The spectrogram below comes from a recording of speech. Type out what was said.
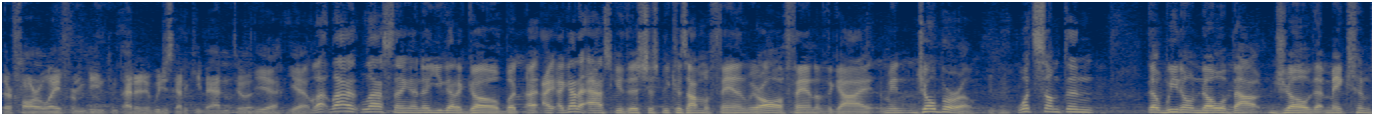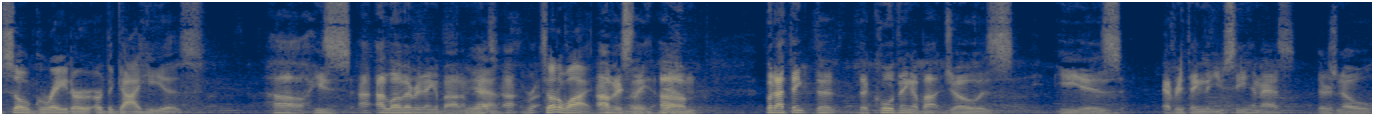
they're far away from being competitive. We just got to keep adding to it. Yeah, yeah. La- la- last thing, I know you got to go, but I, I, got to ask you this just because I'm a fan. We're all a fan of the guy. I mean, Joe Burrow. What's something that we don't know about Joe that makes him so great, or, or the guy he is? Oh, he's I, I love everything about him. Yeah. Uh, so do I. obviously. Yeah. Um, but I think the the cool thing about Joe is he is everything that you see him as. There's no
